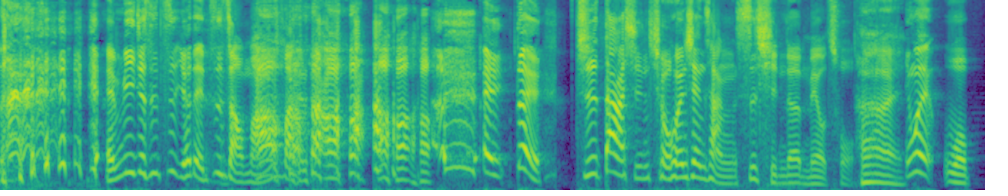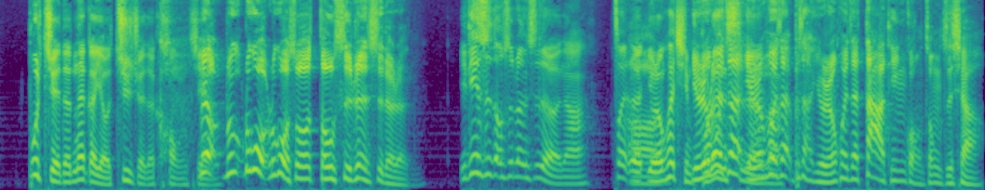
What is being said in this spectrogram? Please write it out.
MV 就是自有点自找麻烦。哎，对，其实大型求婚现场是情的没有错，因为我不觉得那个有拒绝的空间。没有，如如果如果说都是认识的人，一定是都是认识的人啊。会有人会请，有人会在，有人会在，不是有人会在大庭广众之下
